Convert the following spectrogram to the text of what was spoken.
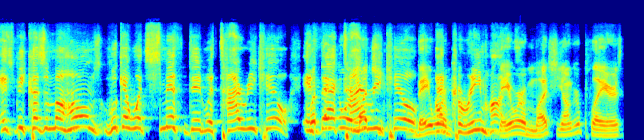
It's because of Mahomes. Look at what Smith did with Tyreek Hill. In But fact, were much- Tyreek Hill they were- Kareem Hunt. They were much younger players.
